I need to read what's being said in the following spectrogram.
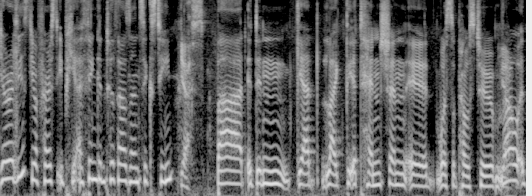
you released your first EP, I think, in 2016. Yes. but it didn't get like the attention it was supposed to. Yeah. No, it,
